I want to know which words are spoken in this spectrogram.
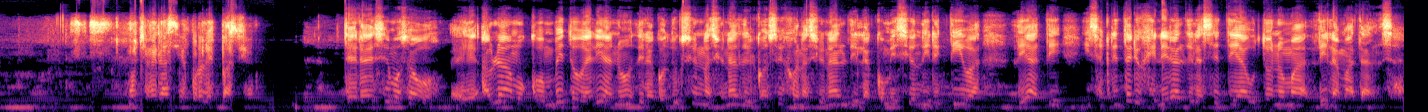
Muchas gracias por el espacio. Agradecemos a vos. Eh, hablábamos con Beto Galeano de la Conducción Nacional del Consejo Nacional de la Comisión Directiva de ATE y secretario general de la CTA Autónoma de La Matanza.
